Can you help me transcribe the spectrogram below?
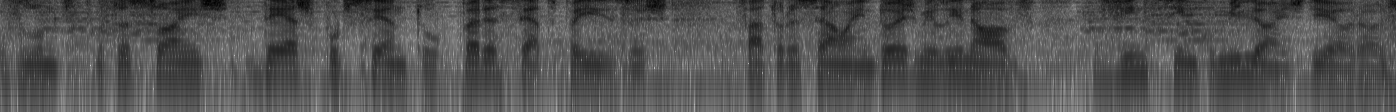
Volume de exportações 10% para 7 países. Faturação em 2009, 25 milhões de euros.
